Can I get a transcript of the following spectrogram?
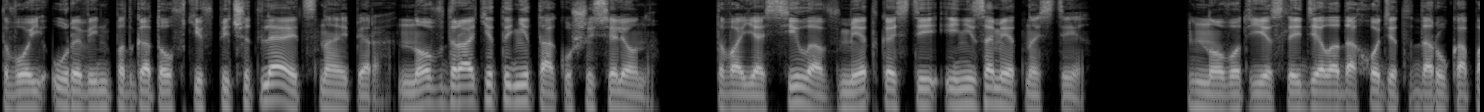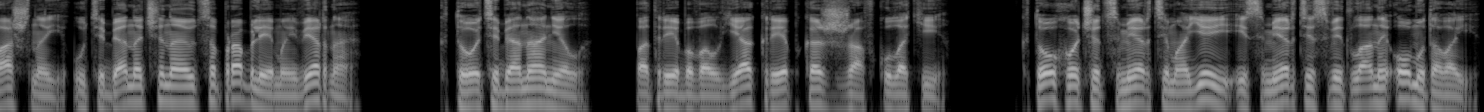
Твой уровень подготовки впечатляет, снайпер, но в драке ты не так уж и силен. Твоя сила в меткости и незаметности. Но вот если дело доходит до рукопашной, у тебя начинаются проблемы, верно? «Кто тебя нанял?» – потребовал я, крепко сжав кулаки. «Кто хочет смерти моей и смерти Светланы Омутовой?»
